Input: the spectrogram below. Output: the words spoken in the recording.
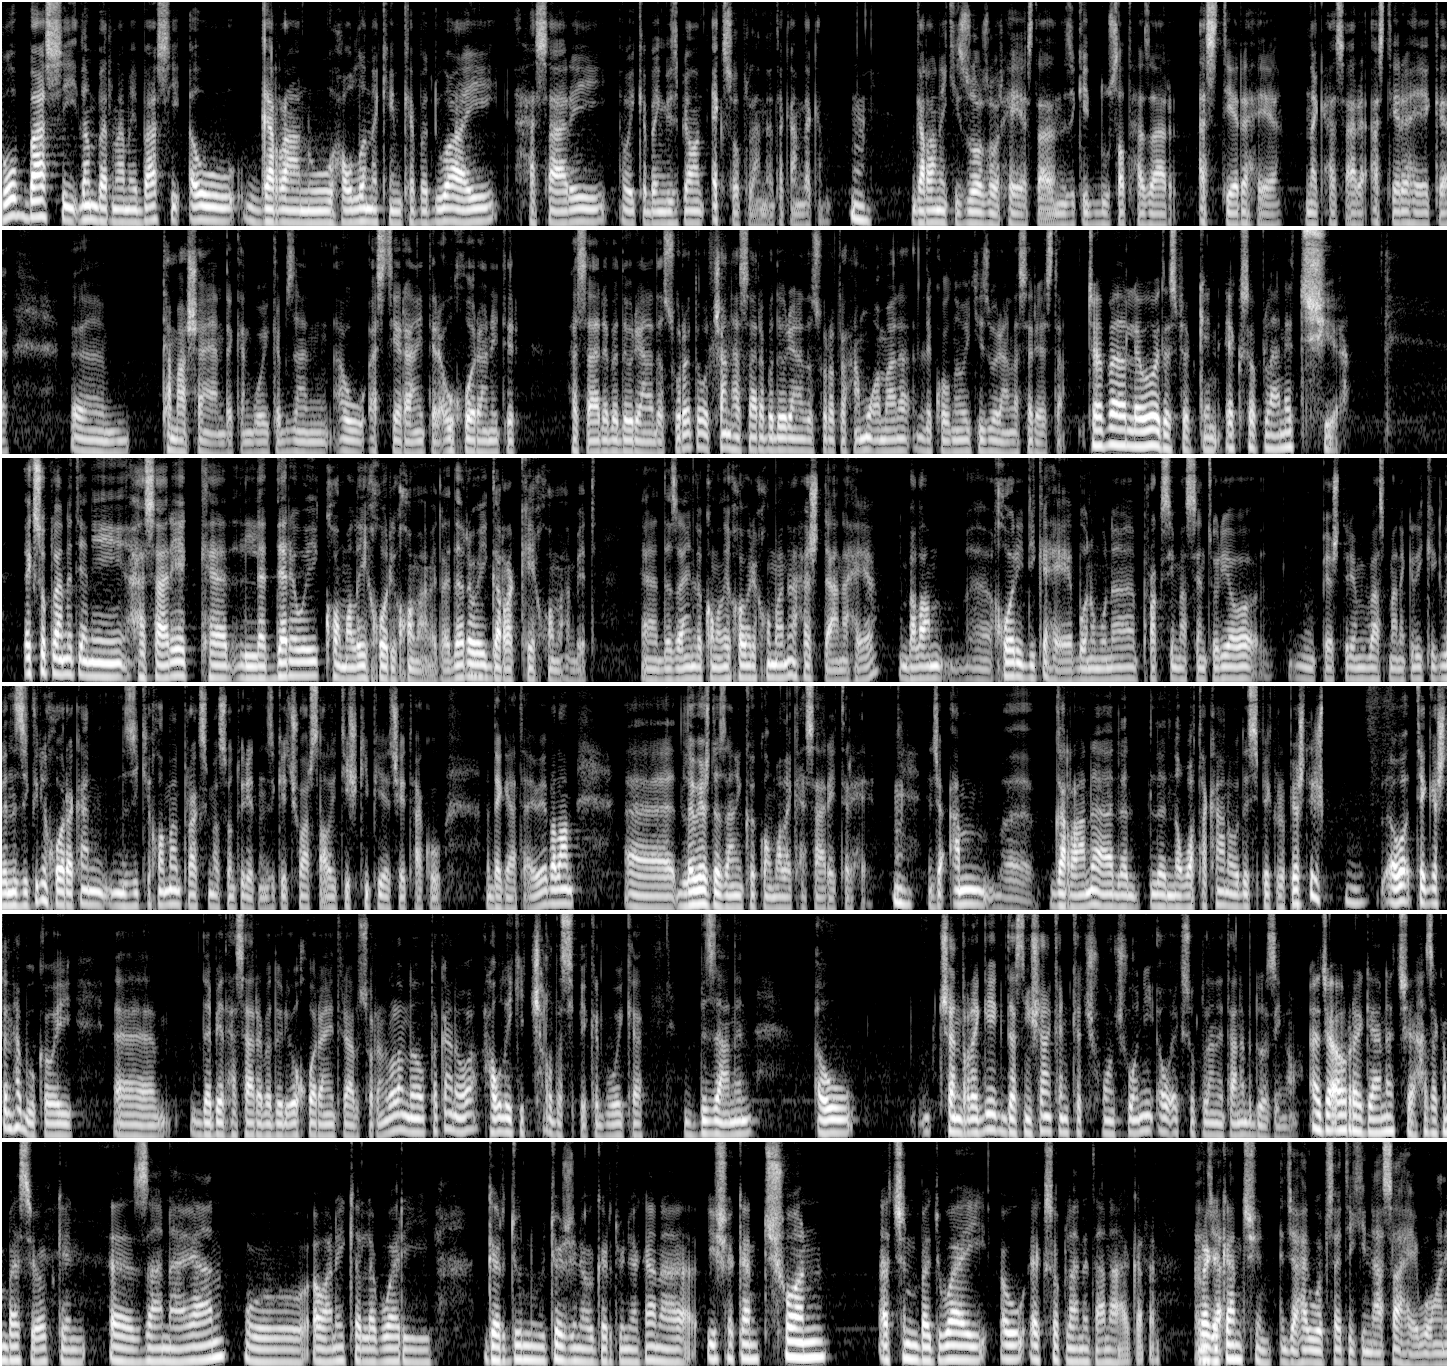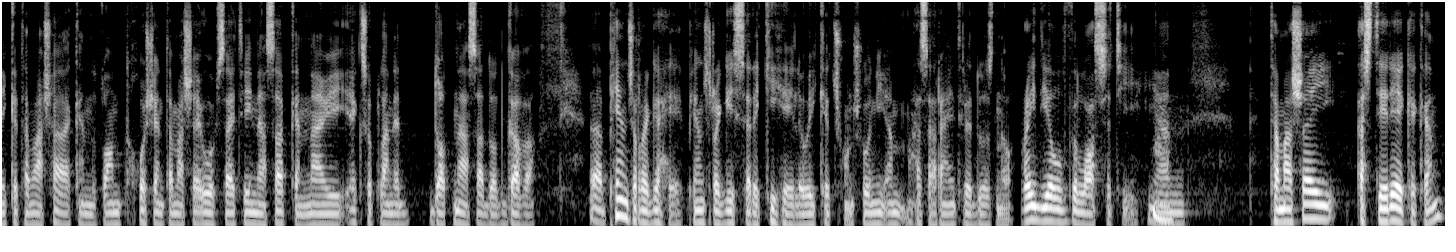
بۆ باسی لەم بەرنامەی باسی ئەو گەڕان و هەوڵە نەکەین کە بە دوای هەسارەی ئەوەی کە بە ئنگلیزی پێڵان ئەکسۆپلانێتەکان دەکەن گەڕانێکی زۆر زۆر هەیە ئێستا نزیکەی 200 هزار ئەستێرە هەیە نەک هەسارە ئەستێرە هەیە کە تەماشایان دەکەن بۆی کە بزان ئەو ئەستێرانی تر ئەو خۆرانی تر هەسارە بە دەوریانە دەسوڕێتەوە چەند هەسارە بە دەوریانە دەسوڕێتەوە هەموو ئەمانە لە کۆڵنەوەیکی زۆران لەسەر ئێستا جابا لەوە دەست پێ بکەین ئەکسۆپلانێت چییە؟ ئێکسۆپلانێت یانی هەسارەیەک کە لە دەرەوەی کۆمەڵی خۆری خۆمان بێت لە دەرەوەی گەڕەکەی خۆمان بێت دەزانین لە کۆمەڵی خۆری خۆمانە هەش دانە هەیە بەڵام خۆری دیکە هەیە بۆ نمونە پراکسیما سنتوریەوە پێشترێمە باسمانە کردێک لە نزیکترین خۆرەکان نزیکی خۆمان پراکسیما سنتوریت نزیکەی چوار ساڵی تیشکی پێچێت تاکو دەگات ئەوێ بەڵام لەوێش دەزانین کە کۆمەڵێک هەسارەی تر هەیە ئینجا ئەم گەڕانە لە نەوەتەکانەوە دەستی پێ کرد و پێشتریش ئەوە تێگەشتن هەبوو کەوەی دەبێت هەسارە بە دەوری ئەو خۆرانی ترا بسوڕن وەڵام نەوەتەکانەوە هەوڵێکی چڕ دەستی پێ کرد بۆی کە بزانن ئەو چەند ڕێگەیەک دەستنیشان کەن کە چۆن چۆنی ئەو ئەکسۆپلانێتانە بدۆزینەوە ئەجا ئەو ڕێگانە چیە حەزەکەم باسیەوە بکەین زانایان و ئەوانەی کە لە بواری گردردون و توێژینەوە گردردونیەکانە ئیشەکەن چۆن ئەچن بەدوای ئەو ئێکسۆپلانێتانە ئەگەڕێن ڕێگەکان چین؟ ئینجا هەر وێبسایتێکی ناسا هەیە بۆ ئەوانەی کە تەماشا ئەکەن دەتوان خۆشیان تەماشای ئەو وێبسایتەی ناسا بکەن ناوی Exoplanet dot nasa dot gov ە پێنج ڕێگە هەیە پێنج ڕێگەی سەرەکی هەیە لەوەی کە چۆن چۆنی ئەم هەسارانەی ترە دۆزنەوە Radial Velocity یان تەماشای ئەستێرەیەک ئەکەن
